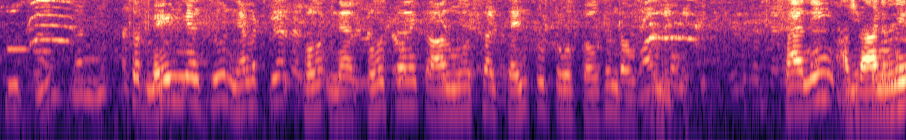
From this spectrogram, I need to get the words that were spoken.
చూసి దాన్ని సో మెయింటెనెన్స్ నెలకి సంవత్సరానికి almost all ten to twelve thousand అవుతుంది. కానీ దాన్ని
